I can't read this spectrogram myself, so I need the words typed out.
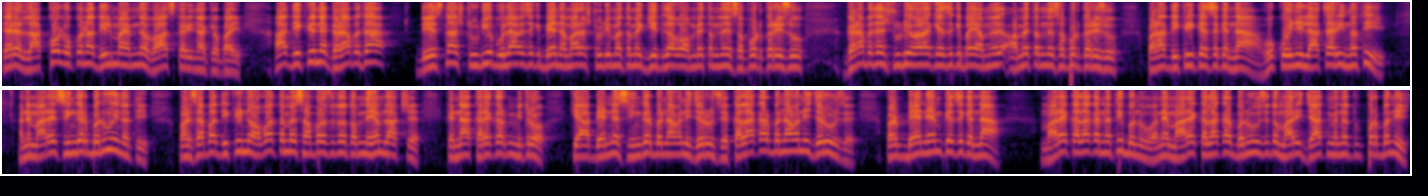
ત્યારે લાખો લોકોના દિલમાં એમને વાસ કરી નાખ્યો ભાઈ. આ દીકરીને ઘણા બધા દેશના સ્ટુડિયો બોલાવે છે કે, બેન, અમારા સ્ટુડિયોમાં તમે ગીત ગાવો અમે તમને સપોર્ટ કરીશું. ઘણા બધા સ્ટુડિયોવાળા કહે છે કે, ભાઈ, અમને, અમે તમને સપોર્ટ કરીશું. પણ આ દીકરી કહે છે કે, ના, હું કોઈની લાચારી નથી અને મારે સિંગર બનવું નથી. પણ સાહેબ દીકરીનો અવાજ તમે સાંભળશો તો તમને એમ લાગશે કે, ના, ખરેખર મિત્રો, કે આ બેનને સિંગર બનાવવાની જરૂર છે, કલાકાર બનાવવાની જરૂર છે. પણ બેન એમ કહે છે કે, ના, મારે કલાકાર નથી બનવું અને મારે કલાકાર બનવું છે તો મારી જાત મહેનત ઉપર બનીશ.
